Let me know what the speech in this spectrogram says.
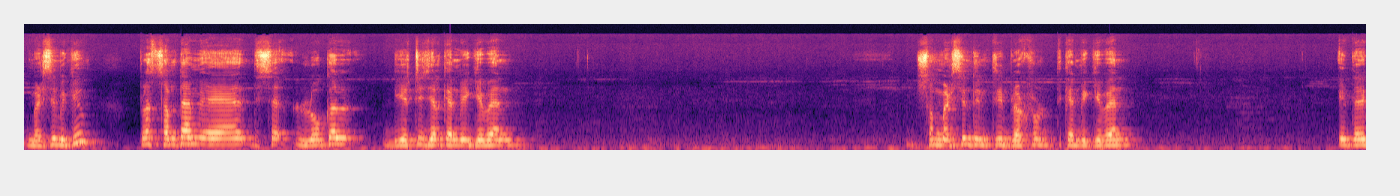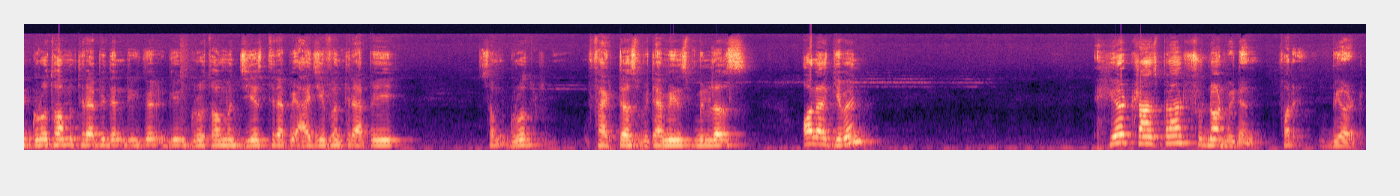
medicine we give. Plus sometimes uh, this uh, local DHT gel can be given. Some medicine to increase blood flow can be given. If there is growth hormone therapy, then you give growth hormone GH therapy, IGF-1 therapy, some growth factors, vitamins, minerals, all are given. Hair transplant should not be done for beard.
